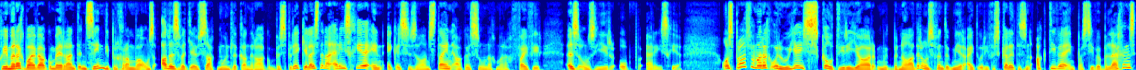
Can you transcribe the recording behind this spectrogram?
Goeiemôre, baie welkom by Rand en Sent, die program waar ons alles wat jou sak moontlik kan raak bespreek. Jy luister na RSG en ek is Susan Stein. Elke Sondagmiddag 5uur is ons hier op RSG. Ons praat vanmiddag oor hoe jy skuld hierdie jaar moet benader. Ons vind ook meer uit oor die verskille tussen aktiewe en passiewe beleggings.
